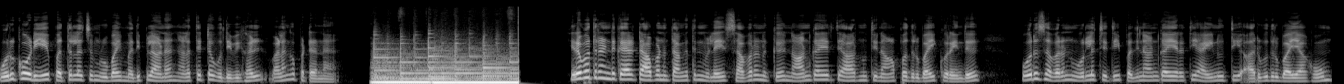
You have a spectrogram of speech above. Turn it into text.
ஒரு கோடியே பத்து லட்சம் ரூபாய் மதிப்பிலான நலத்திட்ட உதவிகள் வழங்கப்பட்டன. இருபத்தி ரெண்டு கேரட் ஆபண தங்கத்தின் விலை சவரனுக்கு நான்காயிரத்தி அறுநூற்றி நாற்பது ரூபாய் குறைந்து ஒரு சவரன் ஒரு லட்சத்தி பதினான்காயிரத்தி ஐநூற்றி அறுபது ரூபாயாகவும்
